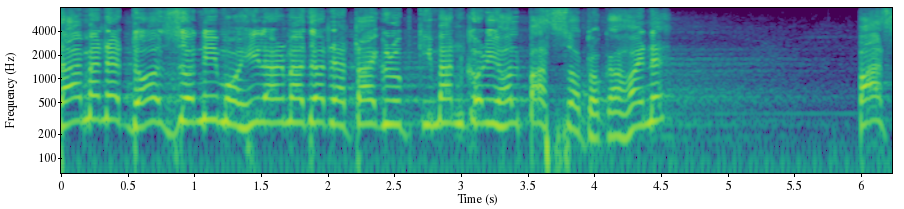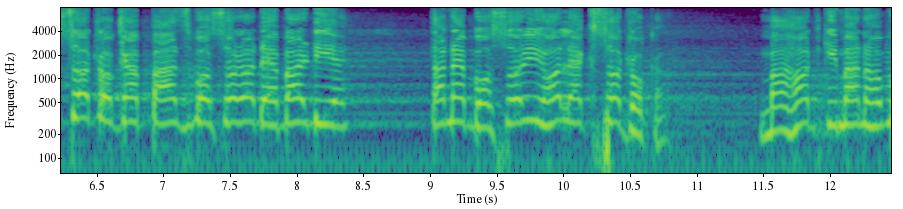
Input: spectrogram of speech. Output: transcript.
তাৰমানে দহজনী মহিলাৰ মাজত এটা গ্ৰুপ কিমান কৰি হ'ল? পাঁচশ টকা হয়নে? পাঁচশ টকা পাঁচ বছৰত এবাৰ দিয়ে। তাৰমানে বছৰি হ'ল একশ টকা। মাহত কিমান হ'ব?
